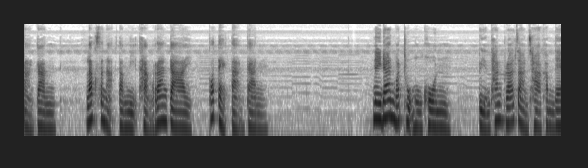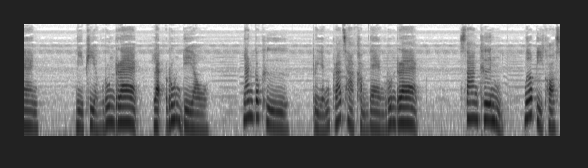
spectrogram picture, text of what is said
ต่างกัน ลักษณะตำหนิทางร่างกายก็แตกต่างกัน ในด้านวัตถุมงคล เหรียญท่านพระอาจารย์ชาคำแดง มีเพียงรุ่นแรกและรุ่นเดียว นั่นก็คือ เหรียญพระชาคำแดงรุ่นแรก สร้างขึ้นเมื่อปีคศ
